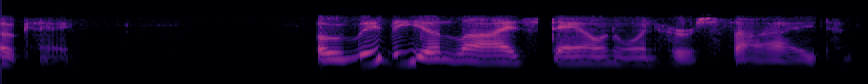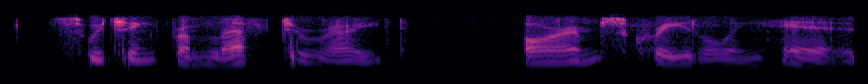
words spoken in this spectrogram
Okay. Olivia lies down on her side, switching from left to right, arms cradling head.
